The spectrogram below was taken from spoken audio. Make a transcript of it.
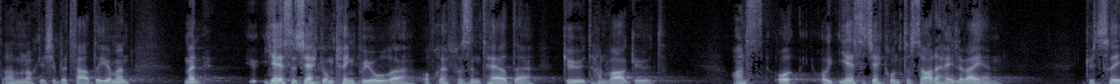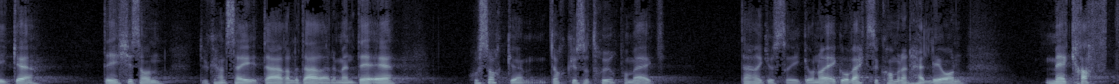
da hadde vi nok ikke blitt ferdige. Men, men, Jesus gikk omkring på jorda og representerte Gud. Han var Gud. Og, han, og, og, Jesus gikk rundt og sa det hele veien. Guds rike det er ikke sånn du kan si der eller der er det, men det er hos dere, dere som tror på meg. Der er Guds rike. Og når jeg går vekk, så kommer Den hellige ånd med kraft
